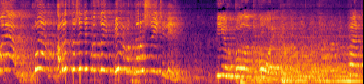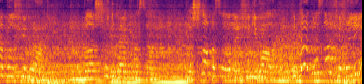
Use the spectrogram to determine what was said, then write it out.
мэм! Мэм, а расскажите про своих первых нарушителей. Их было двое. Это был февраль. Была жуткая гроза. Я шла по салону и офигевала. Какая гроза в феврале?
